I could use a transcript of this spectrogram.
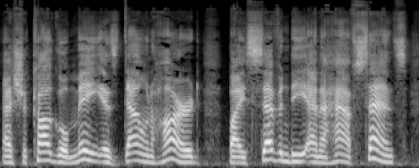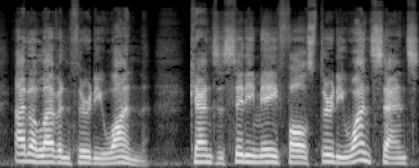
as Chicago May is down hard by 70.5 cents at 1131. Kansas City May falls 31 cents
